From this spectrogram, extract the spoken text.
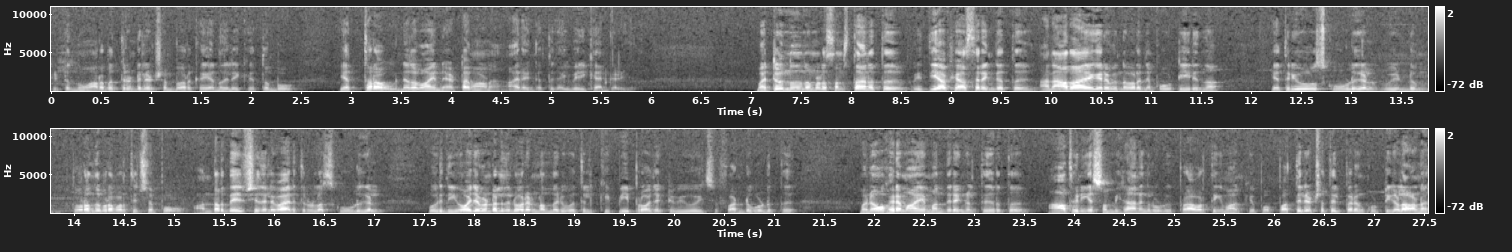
കിട്ടുന്നു അറുപത്തിരണ്ട് ലക്ഷം പേർക്ക് എന്നതിലേക്ക് എത്തുമ്പോൾ എത്ര ഉന്നതമായ നേട്ടമാണ് ആ രംഗത്ത് കൈവരിക്കാൻ കഴിഞ്ഞത്. മറ്റൊന്ന് നമ്മുടെ സംസ്ഥാനത്ത് വിദ്യാഭ്യാസ രംഗത്ത് അനാദായകരമെന്ന് പറഞ്ഞ് പൂട്ടിയിരുന്ന എത്രയോ സ്കൂളുകൾ വീണ്ടും തുറന്നു പ്രവർത്തിച്ചപ്പോൾ അന്തർദേശീയ നിലവാരത്തിലുള്ള സ്കൂളുകൾ ഒരു നിയോജകമണ്ഡലത്തിൽ ഒരെണ്ണം എന്ന രൂപത്തിൽ കിപ്പി പ്രോജക്റ്റ് ഉപയോഗിച്ച് ഫണ്ട് കൊടുത്ത് മനോഹരമായ മന്ദിരങ്ങൾ തീർത്ത് ആധുനിക സംവിധാനങ്ങളോട് പ്രാവർത്തികമാക്കിയപ്പോൾ പത്ത് ലക്ഷത്തിൽ പരം കുട്ടികളാണ്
